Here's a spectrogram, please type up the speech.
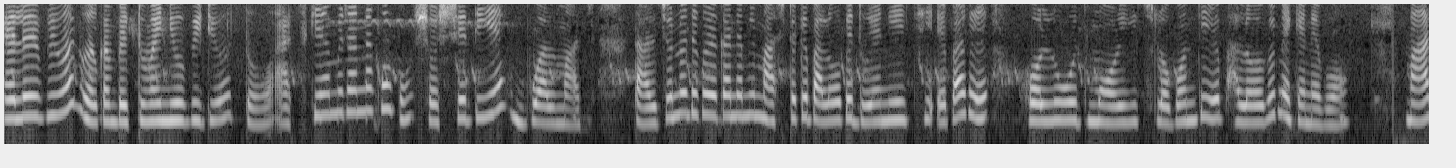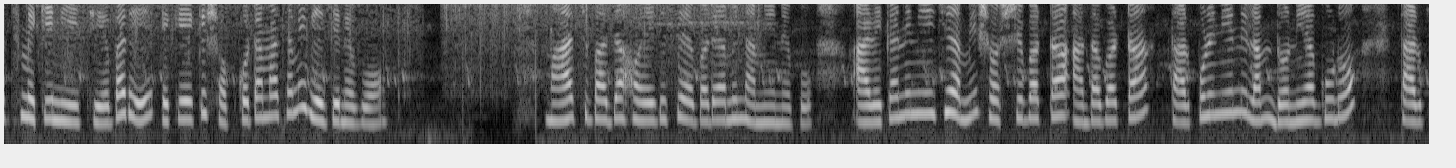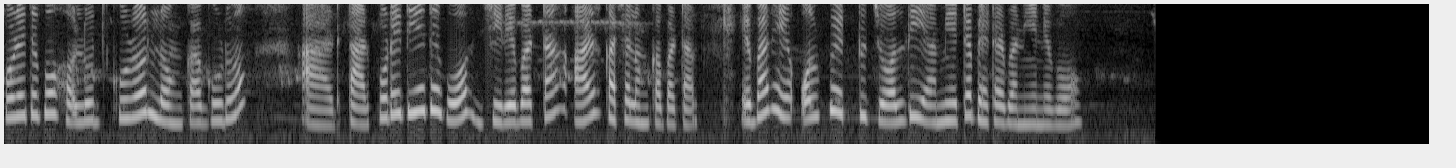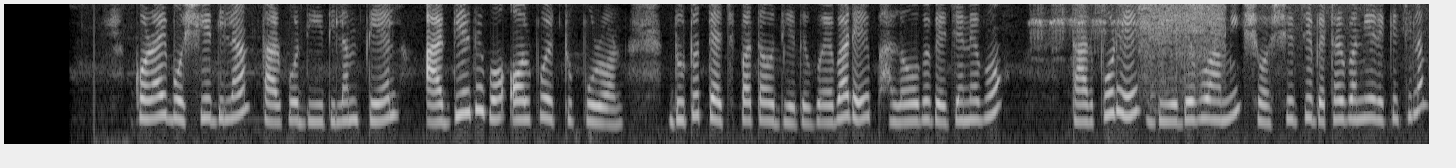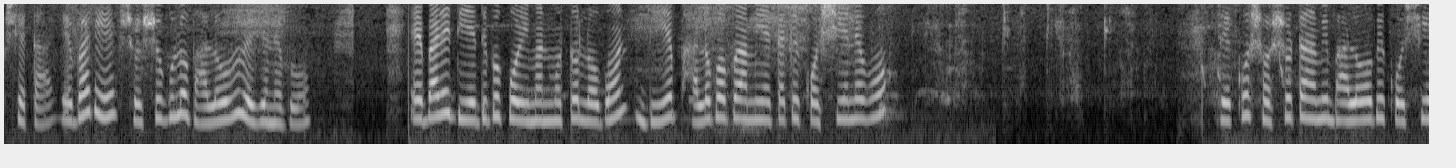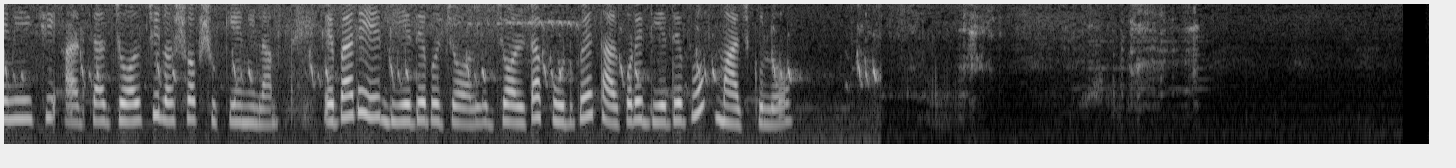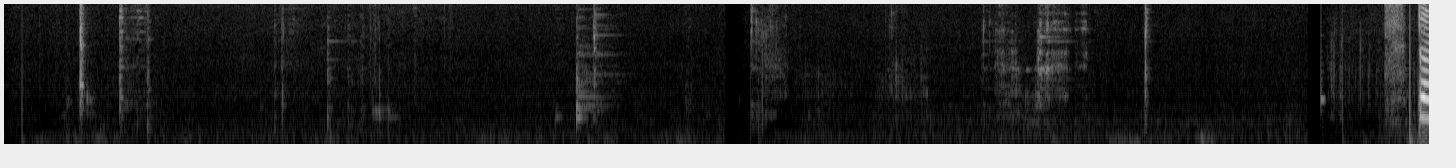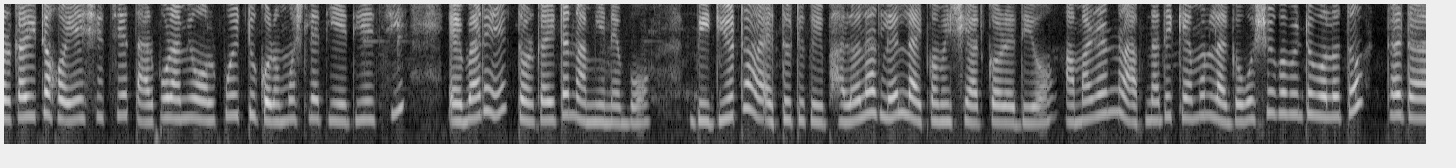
Hello everyone welcome back to my new video তো আজকে আমি রান্না করব সর্ষে দিয়ে বোয়াল মাছ। তার জন্য দেখো, এখানে আমি মাছটাকে ভালোভাবে ধুয়ে নিয়েছি। এবারে হলুদ, মরিচ, লবণ দিয়ে ভালোভাবে মেখে নেব। মাছ মেখে নিয়েছি। এবারে একে একে সবকটা মাছ আমি ভেজে নেব। মাছ ভাজা হয়ে গেছে, এবারে আমি নামিয়ে নেব। আর এখানে নিয়েছি আমি সর্ষে বাটা, আদা বাটা তারপরে নিয়ে নিলাম ধনিয়া গুঁড়ো, তারপরে দেব হলুদ গুঁড়ো, লঙ্কা গুঁড়ো, আর তারপরে দিয়ে দেব জিরে বাটা আর কাঁচা লঙ্কা বাটা। এবারে অল্প একটু জল দিয়ে আমি এটা ব্যাটার বানিয়ে নেব। কড়াই বসিয়ে দিলাম, তারপর দিয়ে দিলাম তেল, আর দিয়ে দেব অল্প একটু পুরন দুটো তেজপাতাও দিয়ে দেব। এবারে ভালোভাবে বেজে নেব। তারপরে দিয়ে দেব আমি সর্ষের যে ব্যাটার বানিয়ে রেখেছিলাম সেটা। এবারে শস্যগুলো ভালোভাবে বেজে নেব। এবারে দিয়ে দেব পরিমাণ মতো লবণ। দিয়ে ভালোভাবে আমি এটাকে কষিয়ে নেব। দেখো শস্যটা আমি ভালোভাবে কষিয়ে নিয়েছি আর যা জল ছিল সব শুকিয়ে নিলাম। এবারে দিয়ে দেব জল। জলটা ফুটবে, তারপরে দিয়ে দেব মাছগুলো। তরকারিটা হয়ে এসেছে। তারপর আমি অল্প একটু গরম মশলা দিয়ে দিয়েছি। এবারে তরকারিটা নামিয়ে নেব। ভিডিওটা এতটুকুই। ভালো লাগলে লাইক, কমেন্ট, শেয়ার করে দিও। আমার রান্না আপনাদের কেমন লাগে অবশ্যই কমেন্টে বলো তো। টাটা!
